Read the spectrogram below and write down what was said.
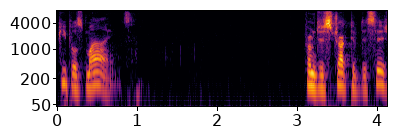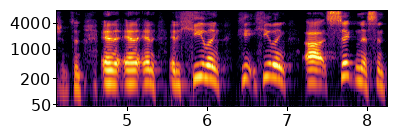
people's minds from destructive decisions and, and, and, and, and healing, he, healing uh, sickness and,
